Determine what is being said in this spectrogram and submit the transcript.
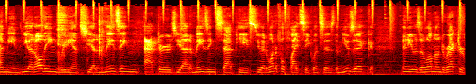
I mean, you had all the ingredients. You had an amazing actors. You had amazing set piece. You had wonderful fight sequences. The music, and he was a well-known director.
